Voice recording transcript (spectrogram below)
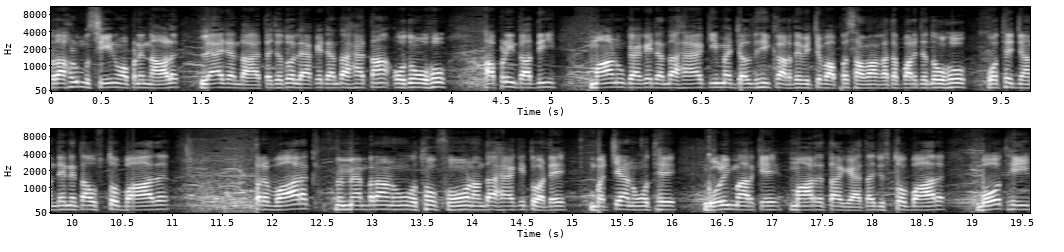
ਰਾਹੁਲ ਮਸੀਹ ਨੂੰ ਆਪਣੇ ਨਾਲ ਲੈ ਜਾਂਦਾ ਹੈ। ਤਾਂ ਜਦੋਂ ਲੈ ਕੇ ਜਾਂਦਾ ਹੈ, ਤਾਂ ਉਦੋਂ ਉਹ ਆਪਣੀ ਦਾਦੀ ਮਾਂ ਨੂੰ ਕਹਿ ਕੇ ਜਾਂਦਾ ਹੈ ਕਿ ਮੈਂ ਜਲਦ ਹੀ ਘਰ ਦੇ ਵਿੱਚ ਵਾਪਸ ਆਵਾਂਗਾ। ਤਾਂ ਪਰ ਜਦੋਂ ਉਹ ਉੱਥੇ ਜਾਂਦੇ ਨੇ, ਤਾਂ ਉਸ ਤੋਂ ਬਾਅਦ ਪਰਿਵਾਰਕ ਮੈਂਬਰਾਂ ਨੂੰ ਉੱਥੋਂ ਫੋਨ ਆਂਦਾ ਹੈ ਕਿ ਤੁਹਾਡੇ ਬੱਚਿਆਂ ਨੂੰ ਉੱਥੇ ਗੋਲੀ ਮਾਰ ਕੇ ਮਾਰ ਦਿੱਤਾ ਗਿਆ ਤਾਂ ਜਿਸ ਤੋਂ ਬਾਅਦ ਬਹੁਤ ਹੀ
